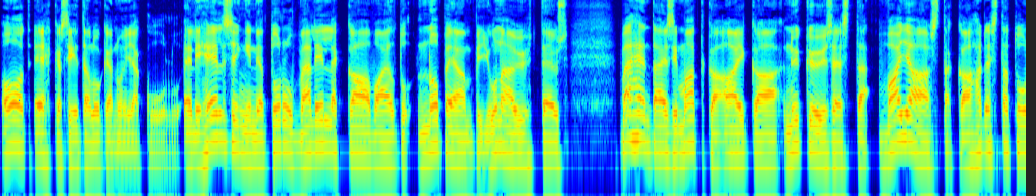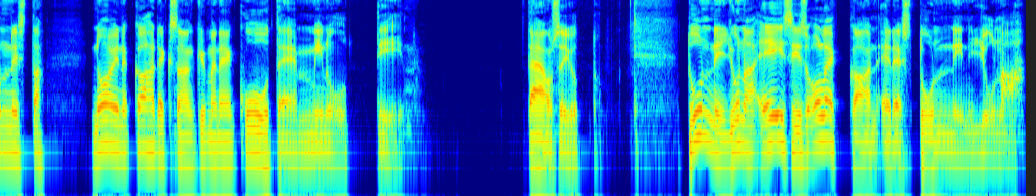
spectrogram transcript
Oot ehkä siitä lukenut ja kuuluu. Eli Helsingin ja Turun välille kaavailtu nopeampi junayhteys vähentäisi matka-aikaa nykyisestä vajaasta kahdesta tunnista noin 86 minuuttiin. Tämä on se juttu. Tunnin juna ei siis olekaan edes tunnin juna.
